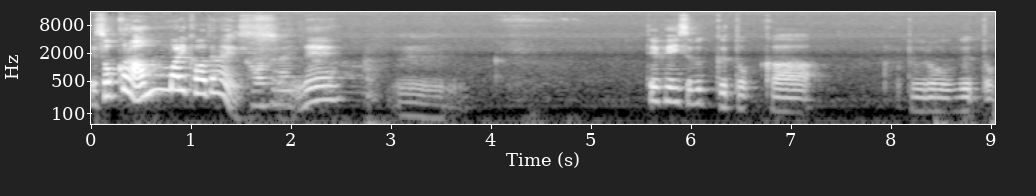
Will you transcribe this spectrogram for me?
でそこからあんまり変わってないです変わってない。ねうん。で Facebook とかブログと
